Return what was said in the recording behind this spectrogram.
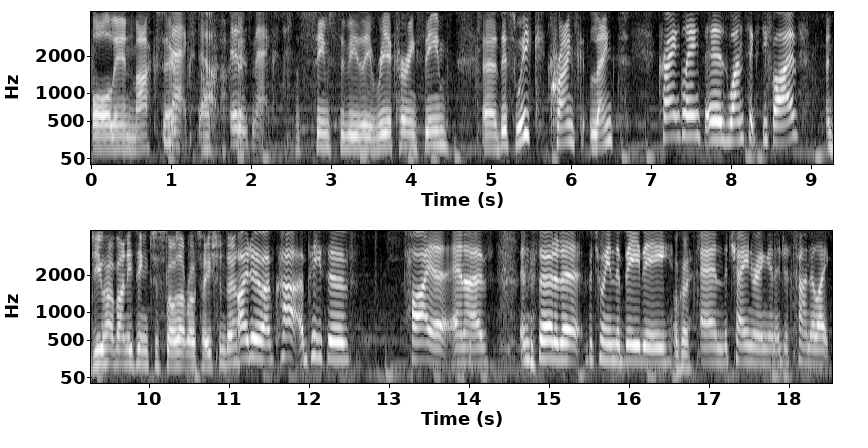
all in max air? Maxed out. It is maxed. That seems to be the reoccurring theme uh, this week. Crank length. Crank length is 165. And do you have anything to slow that rotation down? I do. I've cut a piece of tire and I've inserted it between the BB Okay. and the chainring, and it just kind of like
